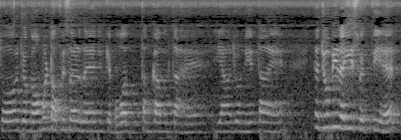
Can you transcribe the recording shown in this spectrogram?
तो जो गवर्नमेंट ऑफिसर्स हैं, जिनके बहुत तनख्वाह मिलता है, या जो नेता हैं, या जो भी रईस व्यक्ति है,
